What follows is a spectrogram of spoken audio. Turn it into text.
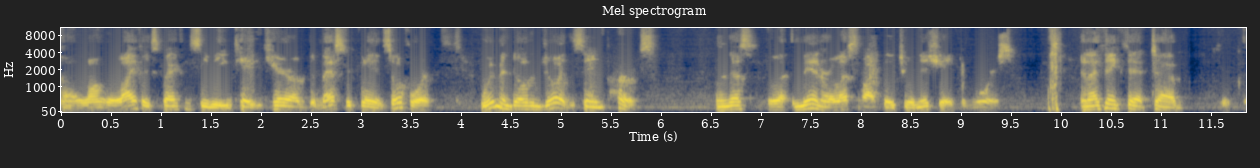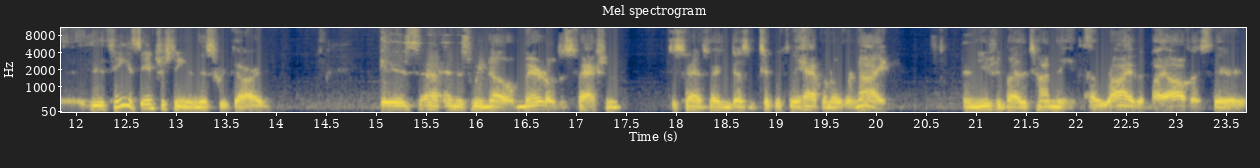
uh, longer life expectancy, being taken care of domestically, and so forth, women don't enjoy the same perks. And thus, men are less likely to initiate divorce. And I think that uh, the thing that's interesting in this regard is, uh, and as we know, marital dissatisfaction, dissatisfaction doesn't typically happen overnight. And usually by the time they arrive at my office, their,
